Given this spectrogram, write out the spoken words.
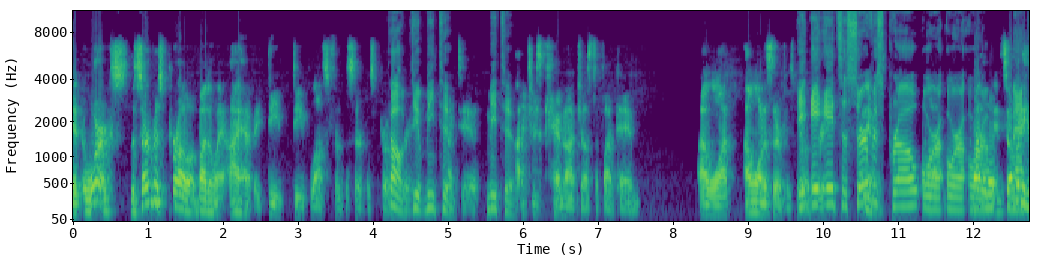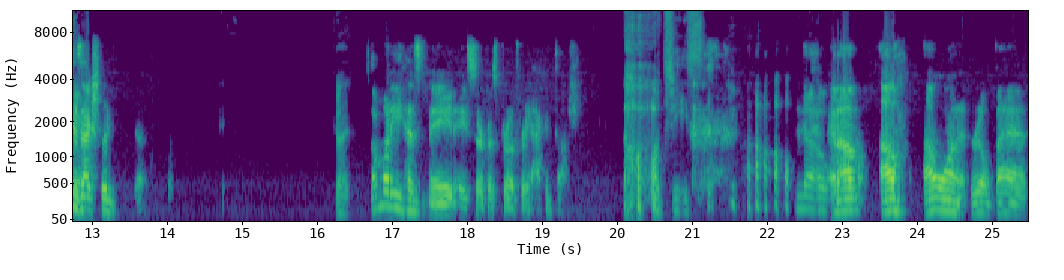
It works. The Surface Pro, by the way, I have a deep, deep lust for the Surface Pro. Oh, 3. dude, me too. I do. Me too. I just cannot justify paying I want I want a Surface Pro It, it, 3. it's a Surface anyways, Pro or uh, or or a way, somebody Mac has Air. actually Go ahead. somebody has made a Surface Pro 3 Hackintosh, Oh jeez. oh no. and I'm I'll I want it real bad.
